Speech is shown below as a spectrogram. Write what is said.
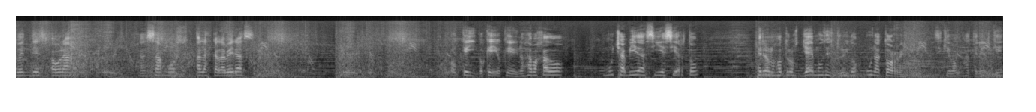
duendes. Ahora lanzamos a las calaveras. Ok, ok, ok. Nos ha bajado mucha vida, sí es cierto. Pero nosotros ya hemos destruido una torre. Así que vamos a tener que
